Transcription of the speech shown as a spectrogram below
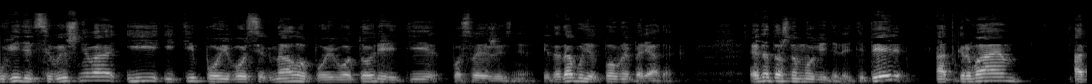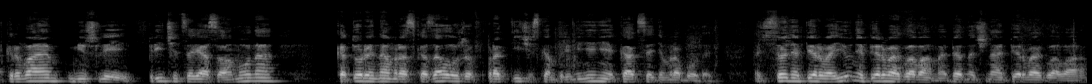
увидеть Всевышнего и идти по его сигналу, по его торе, идти по своей жизни. И тогда будет полный порядок. Это то, что мы увидели. Теперь открываем открываем Мишлей, притчи царя Соломона, который нам рассказал уже в практическом применении, как с этим работать. Значит, сегодня 1 июня, первая глава, мы опять начинаем первая глава.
